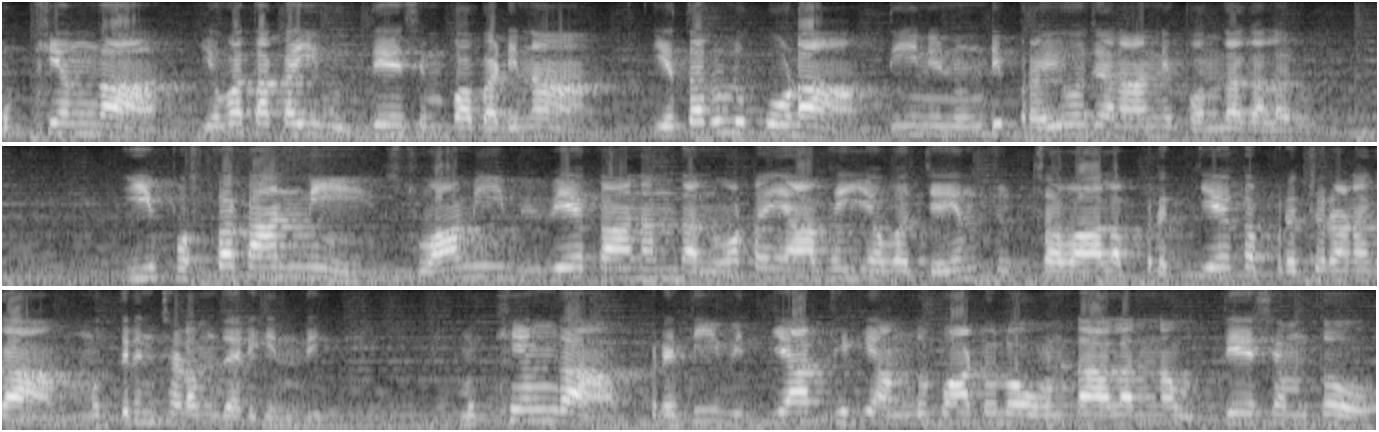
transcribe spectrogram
ముఖ్యంగా యువతకై ఉద్దేశింపబడిన ఇతరులు కూడా దీని నుండి ప్రయోజనాన్ని పొందగలరు. ఈ పుస్తకాన్ని స్వామి వివేకానంద నూట యాభైవ జయంత్యుత్సవాల ప్రత్యేక ప్రచురణగా ముద్రించడం జరిగింది. ముఖ్యంగా ప్రతి విద్యార్థికి అందుబాటులో ఉండాలన్న ఉద్దేశంతో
